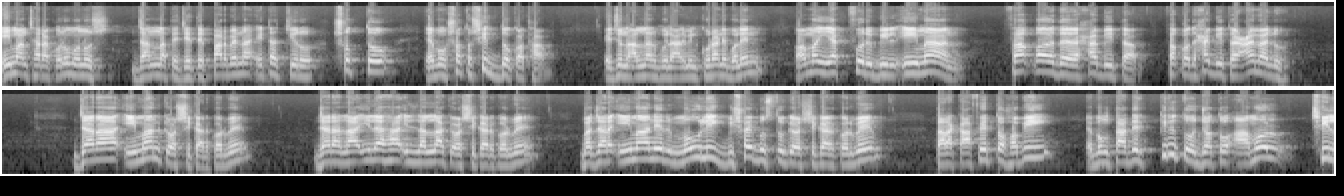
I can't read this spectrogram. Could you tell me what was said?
ইমান ছাড়া কোনো মানুষ জান্নাতে যেতে পারবে না, এটা চির সত্য এবং শতসিদ্ধ কথা। এই জন্য আল্লাহর বলে আলমিন কোরআনে বলেন অমাই ইয়াকফুর বিল ইমান ফকদ হাবিতা ফকদ হাবিতা আমালু যারা ইমানকে অস্বীকার করবে, যারা লা ইলাহা ইল্লাল্লাহকে অস্বীকার করবে বা যারা ইমানের মৌলিক বিষয়বস্তুকে অস্বীকার করবে, তারা কাফের তো হবেই এবং তাদের কৃত যত আমল ছিল,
